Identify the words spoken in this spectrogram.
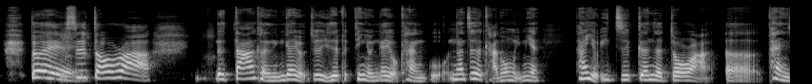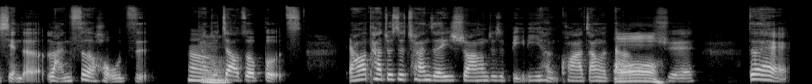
对，是 Dora。那大家可能应该有，就是有些听友应该有看过。那这个卡通里面，它有一只跟着 Dora 呃探险的蓝色猴子，它就叫做 Boots。然后他就是穿着一双就是比例很夸张的大靴，对。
